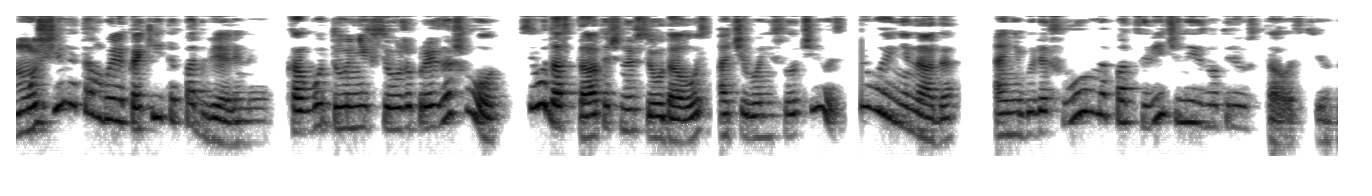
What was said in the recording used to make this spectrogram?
мужчины там были какие-то подвяленные, как будто у них все уже произошло, всего достаточно, все удалось, а чего не случилось, того и не надо. Они были словно подсвечены изнутри усталостью.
